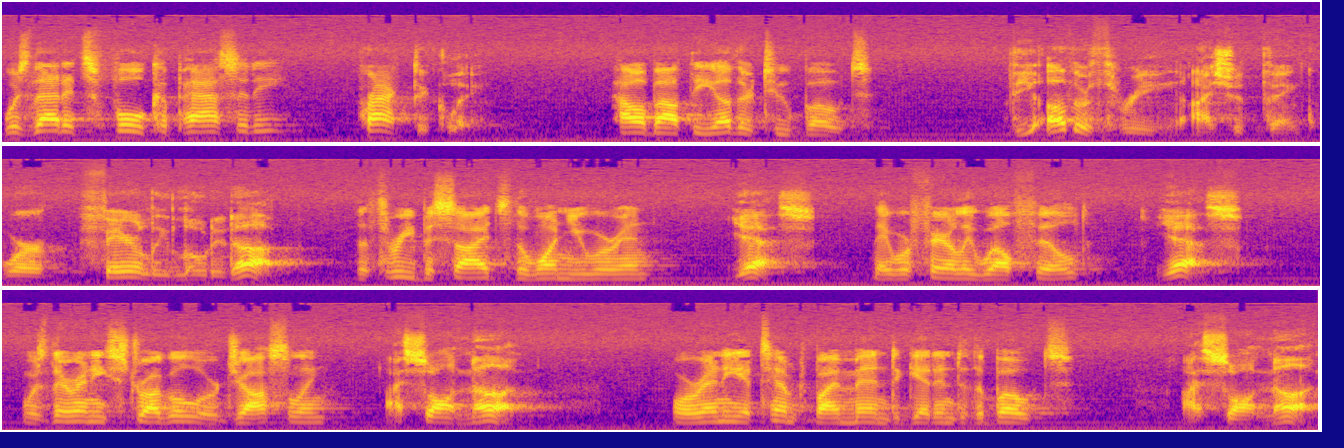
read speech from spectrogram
Was that its full capacity? Practically. How about the other two boats? The other three, I should think, were fairly loaded up. The three besides the one you were in? Yes. They were fairly well filled? Yes. Was there any struggle or jostling? I saw none. Or any attempt by men to get into the boats? I saw none.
